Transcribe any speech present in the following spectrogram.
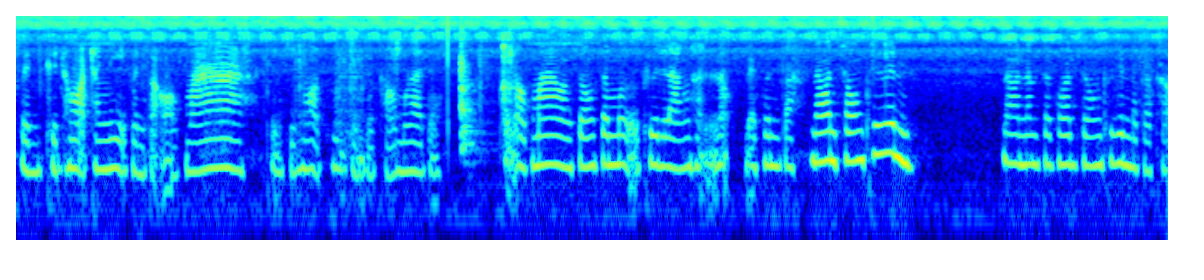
เพิ่นขึ้นฮอดทางนี้เพิ่นก็ออกมาเพิ่นขึ้นฮอดเพิ่นเพิ่นก็เขาเมื่อแต่เพิ่นออกมาวันสองเสมอคืนหลังหันเนาะแล้วเพิ่นก็นอนสองคืนนอนน้ำสาวพรสองคืนแล้วก็เขา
